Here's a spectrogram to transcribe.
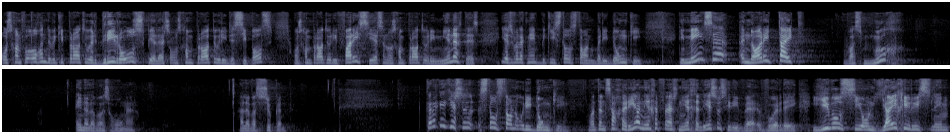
Ons gaan veraloggend 'n bietjie praat oor drie rolspelers. Ons gaan praat oor die disippels, ons gaan praat oor die fariseërs en ons gaan praat oor die menigtes. Eers wil ek net bietjie stil staan by die donkie. Die mense in daardie tyd was moeg en hulle was honger. Hulle was soekend. Kan ek net eers stil staan oor die donkie? Want in Sagaria 9 vers 9 lees ons hierdie woorde: Jubel Sion, juig Jerusalem,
